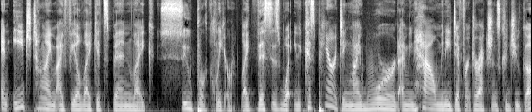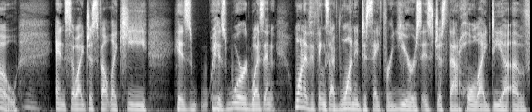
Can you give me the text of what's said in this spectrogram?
and each time I feel like it's been like super clear. Like this is what you cuz parenting my word, I mean how many different directions could you go? Mm. And so I just felt like he his his word was and one of the things I've wanted to say for years is just that whole idea of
